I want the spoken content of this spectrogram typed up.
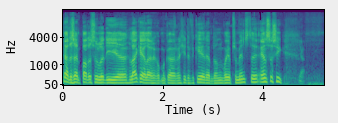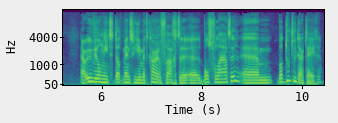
Ja, er zijn paddenstoelen die uh, lijken heel erg op elkaar. Als je de verkeer hebt, dan word je op zijn minst ernstig ziek. Ja. Nou, u wil niet dat mensen hier met karrenvrachten het bos verlaten. Um, wat doet u daartegen?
